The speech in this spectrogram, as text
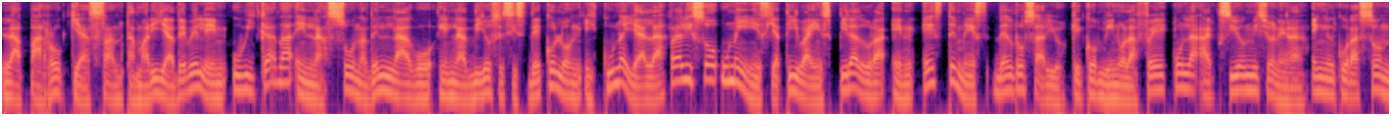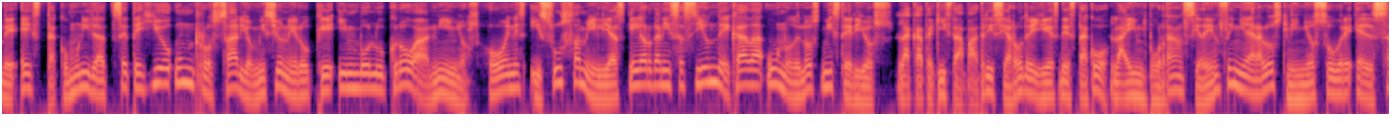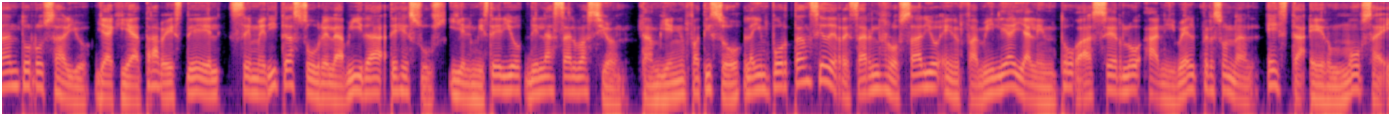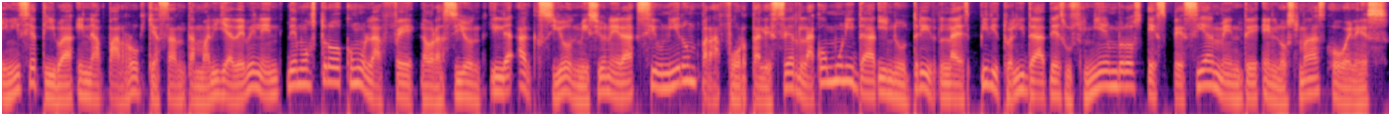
La parroquia Santa María de Belén, ubicada en la zona del lago en la diócesis de Colón y Cunayala, realizó una iniciativa inspiradora en este mes del Rosario que combinó la fe con la acción misionera. En el corazón de esta comunidad se tejió un rosario misionero que involucró a niños, jóvenes y sus familias en la organización de cada uno de los misterios. La catequista Patricia Rodríguez destacó la importancia de enseñar a los niños sobre el Santo Rosario, ya que a través de él se medita sobre la vida de Jesús y el misterio de la salvación. También enfatizó la importancia de rezar el rosario en familia y alentó a hacerlo a nivel personal. Esta hermosa iniciativa en la parroquia Santa María de Belén demostró cómo la fe, la oración y la acción misionera se unieron para fortalecer la comunidad y nutrir la espiritualidad de sus miembros, especialmente en los más jóvenes.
